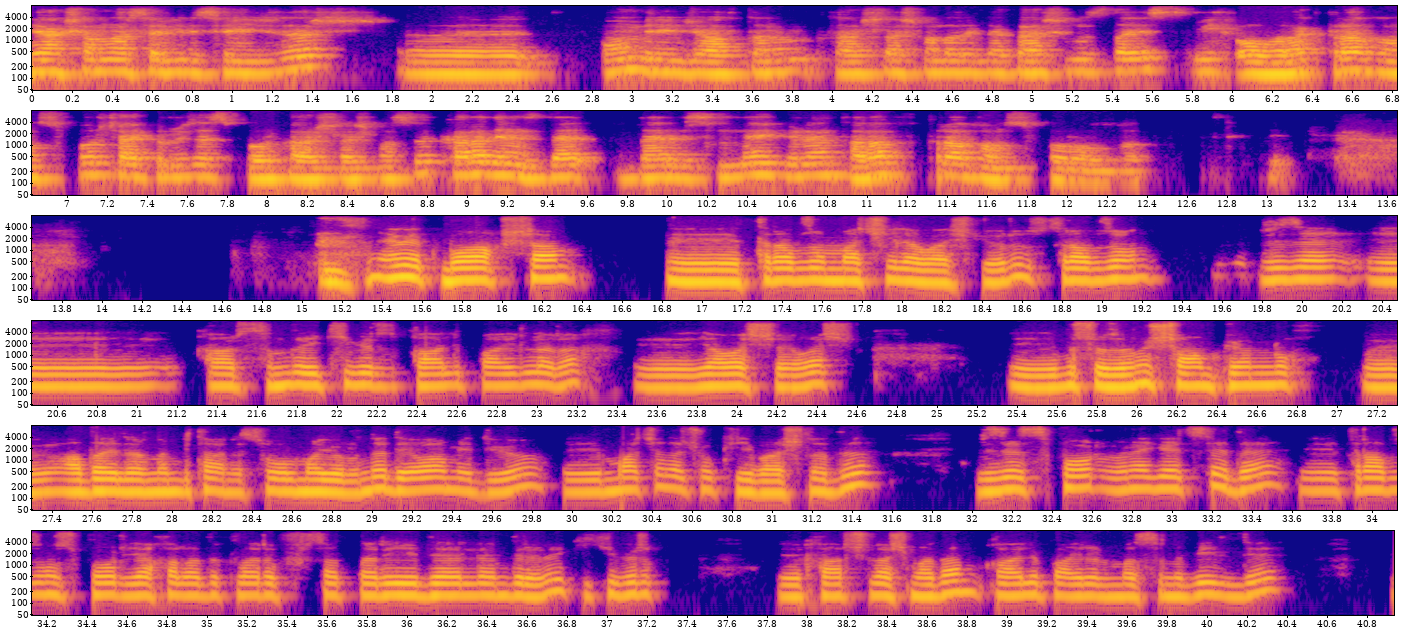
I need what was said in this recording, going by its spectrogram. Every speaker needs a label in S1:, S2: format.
S1: İyi akşamlar sevgili seyirciler. Ee, 11. haftanın karşılaşmalarıyla karşınızdayız. İlk olarak Trabzonspor Çaykur Rizespor karşılaşması. Karadeniz der- derbisinde gülen taraf Trabzonspor oldu.
S2: Evet bu akşam e, Trabzon maçıyla başlıyoruz. Trabzon Rize e, karşısında 2-1 galip ayrılarak e, yavaş yavaş e, bu sezonun şampiyonluk e, adaylarından bir tanesi olma yolunda devam ediyor. E, maça da çok iyi başladı. Rize Spor öne geçse de e, Trabzonspor yakaladıkları fırsatları iyi değerlendirerek 2-1 e, karşılaşmadan galip ayrılmasını bildi.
